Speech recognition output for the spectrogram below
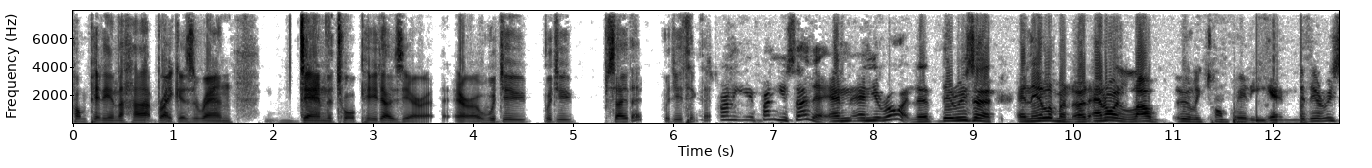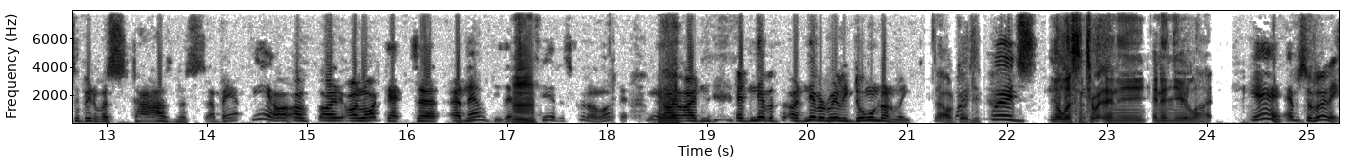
Tom Petty and the Heartbreakers around "Damn the Torpedoes" era. Era. Would you would you say that? Would you think that? Funny, funny you say that, and and you're right. There, there is a an element, and I love early Tom Petty, and there is a bit of a starsness about. Yeah, I I, I like that uh, analogy. That's, Mm. Yeah, that's good. I like that. Yeah, Yeah. I, I it never it never really dawned on me. Oh, good. Words. You'll listen to it in a new, in a new light. Yeah, absolutely.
